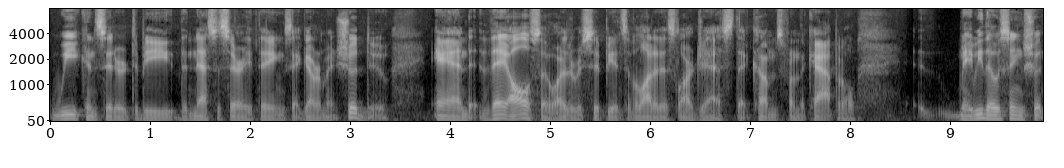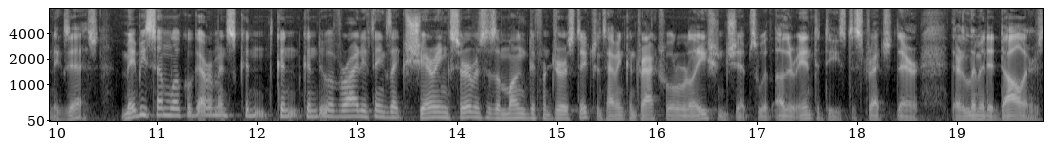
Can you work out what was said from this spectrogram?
we consider to be the necessary things that government should do. And they also are the recipients of a lot of this largesse that comes from the capital. Maybe those things shouldn't exist. Maybe some local governments can, can, can do a variety of things like sharing services among different jurisdictions, having contractual relationships with other entities to stretch their, their limited dollars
